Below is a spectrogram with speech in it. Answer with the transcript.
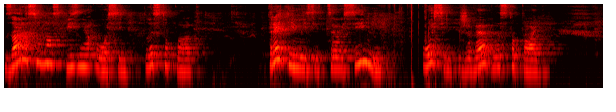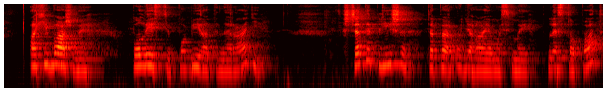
Зараз у нас пізня осінь, листопад. Третій місяць це осінній, осінь живе в листопаді. А хіба ж ми по листю побігати не раді? Ще тепліше тепер одягаємось ми. Листопад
